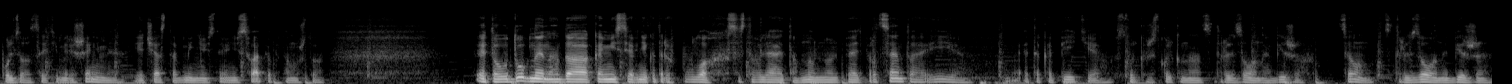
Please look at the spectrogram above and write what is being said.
пользоваться этими решениями. Я часто обмениваюсь на Uniswap, потому что это удобно. Иногда комиссия в некоторых пулах составляет там 0,05%, и это копейки, столько же, сколько на централизованных биржах. В целом, централизованные биржи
